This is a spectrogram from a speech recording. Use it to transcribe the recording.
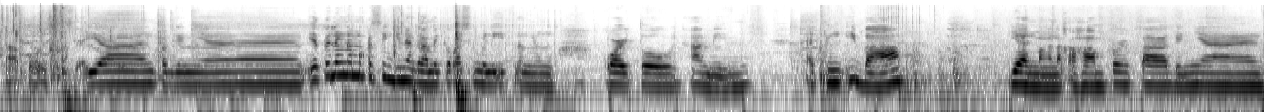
Tapos, ayan. Pag ganyan. Ito lang naman kasi ginagamit ko kasi maliit lang yung kwarto namin. At yung iba, yan, mga nakahamper pa, ganyan.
